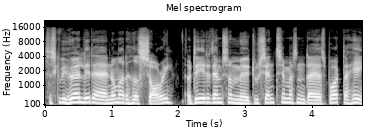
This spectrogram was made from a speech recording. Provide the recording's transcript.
så skal vi høre lidt af nummeret, der hedder Sorry. Og det er et af dem, som øh, du sendte til mig, sådan, da jeg spurgte dig, hey,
